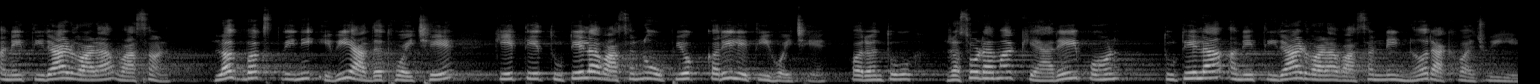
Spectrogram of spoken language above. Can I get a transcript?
અને તિરાડવાળા વાસણ. લગભગ સ્ત્રીની એવી આદત હોય છે કે તે તૂટેલા વાસણનો ઉપયોગ કરી લેતી હોય છે, પરંતુ રસોડામાં ક્યારેય પણ તૂટેલા અને તિરાડવાળા વાસણને ન રાખવા જોઈએ.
